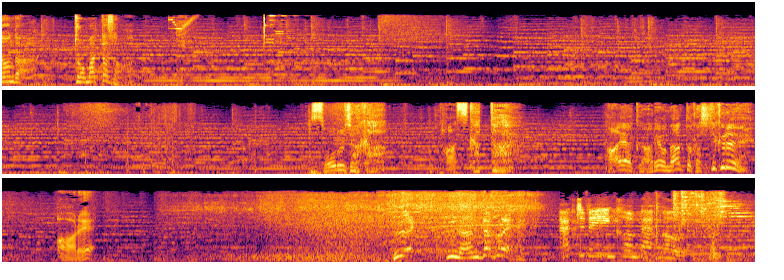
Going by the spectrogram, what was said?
なんだ？止まったぞ。ソルジャーか。助かった。早くあれを何とかしてくれ。あれ？え？なんだこれ？Activating combat mode.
